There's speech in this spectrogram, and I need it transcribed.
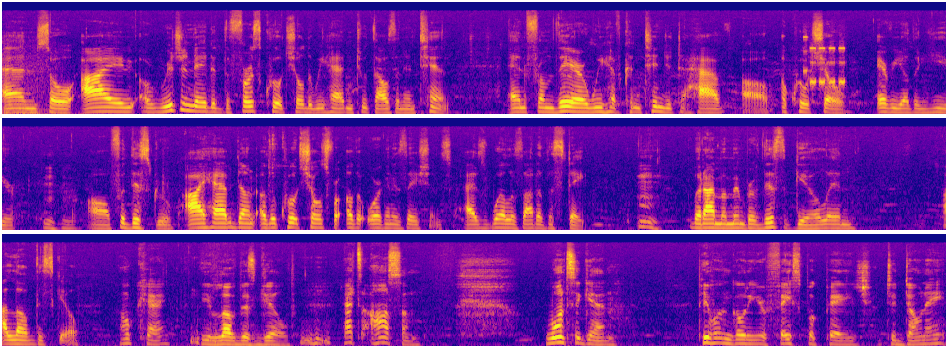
And so I originated the first quilt show that we had in 2010. And from there, we have continued to have uh, a quilt show every other year Mhm. uh, for this group. I have done other quilt shows for other organizations as well as out of the state. Mm. But I'm a member of this guild and I love this guild. Okay, you love this guild. Mhm. That's awesome. Once again, people can go to your Facebook page to donate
